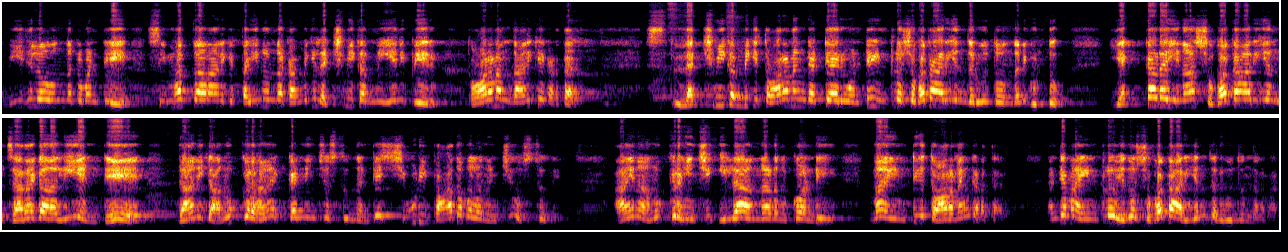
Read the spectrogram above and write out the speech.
వీధిలో ఉన్నటువంటి సింహద్వారానికి పైన ఉన్న కమ్మికి లక్ష్మీ కమ్మి అని పేరు. తోరణం దానికే కడతారు. లక్ష్మీ కమ్మికి తోరణం కట్టారు అంటే ఇంట్లో శుభకార్యం జరుగుతోందని గుర్తు. ఎక్కడైనా శుభకార్యం జరగాలి అంటే దానికి అనుగ్రహం ఎక్కడి నుంచి వస్తుందంటే శివుడి పాదముల నుంచి వస్తుంది. ఆయన అనుగ్రహించి ఇలా అన్నాడు అనుకోండి మా ఇంటికి తోరణం కడతారు. అంటే మా ఇంట్లో ఏదో శుభకార్యం జరుగుతుందన్నమాట.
